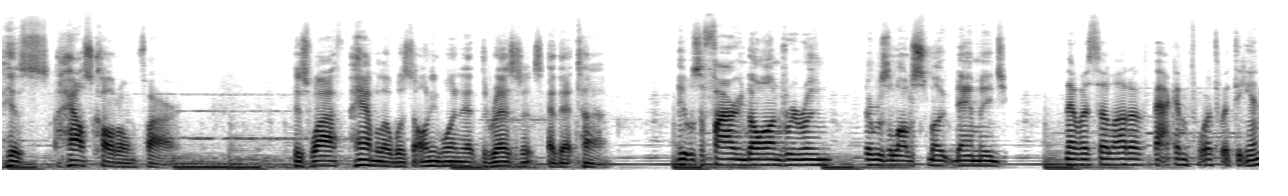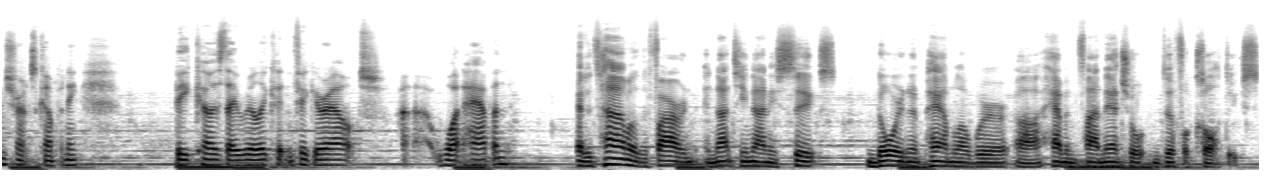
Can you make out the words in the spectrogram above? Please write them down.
his house caught on fire. His wife, Pamela, was the only one at the residence at that time. It was a fire in the laundry room. There was a lot of smoke damage. There was a lot of back and forth with the insurance company because they really couldn't figure out uh, what happened. At the time of the fire in, in 1996, Dorian and Pamela were uh, having financial difficulties.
